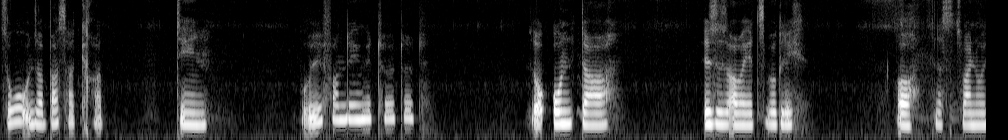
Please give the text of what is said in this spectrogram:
So, unser Bass hat gerade den Bull von denen getötet. So, und da ist es aber jetzt wirklich. Oh, das ist 2-0.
